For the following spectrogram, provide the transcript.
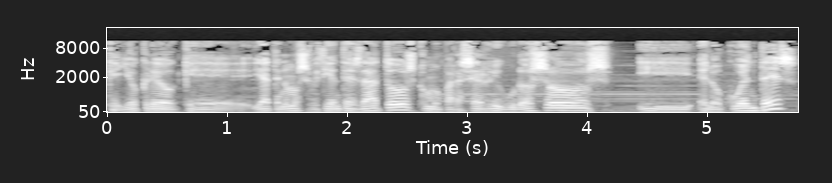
que yo creo que ya tenemos suficientes datos como para ser rigurosos y elocuentes,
